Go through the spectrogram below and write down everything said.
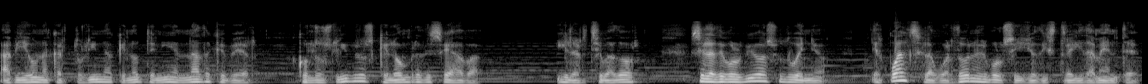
había una cartulina que no tenía nada que ver con los libros que el hombre deseaba, y el archivador se la devolvió a su dueño, el cual se la guardó en el bolsillo distraídamente.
